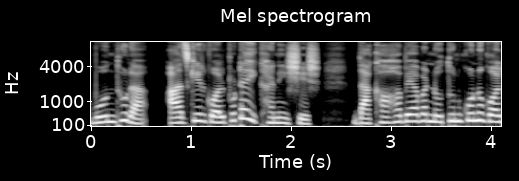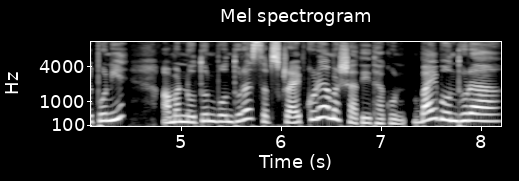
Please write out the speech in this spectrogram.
বন্ধুরা, আজকের গল্পটা এখানেই শেষ। দেখা হবে আবার নতুন কোনো গল্প নিয়ে। আমার নতুন বন্ধুরা, সাবস্ক্রাইব করে আমার সাথেই থাকুন। বাই বন্ধুরা!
